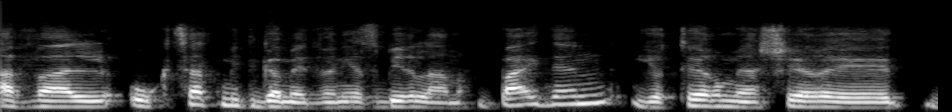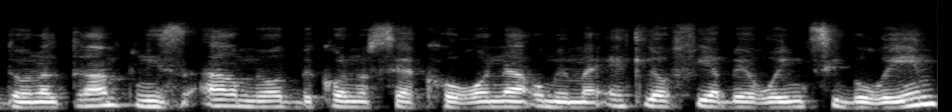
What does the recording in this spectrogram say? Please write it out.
אבל הוא קצת מתגמד, ואני אסביר למה. ביידן, יותר מאשר אה, דונלד טראמפ, נזהר מאוד בכל נושא הקורונה, הוא ממעט להופיע באירועים ציבוריים,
